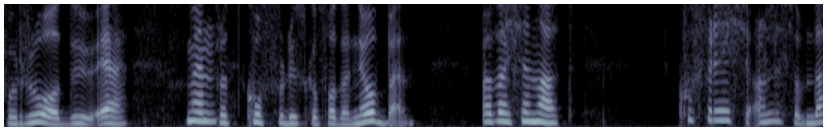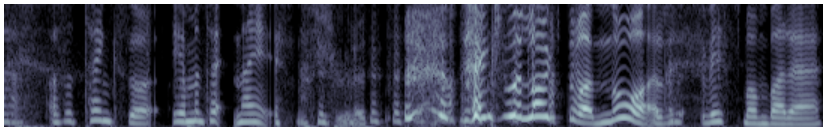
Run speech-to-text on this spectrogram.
hvor rå du er Men for hvorfor du skal få den jobben. Og jeg bare kjenner at Hvorfor er ikke alle som deg? Altså, tenk så Ja, men tenk Nei, slutt. tenk så langt man når hvis man bare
